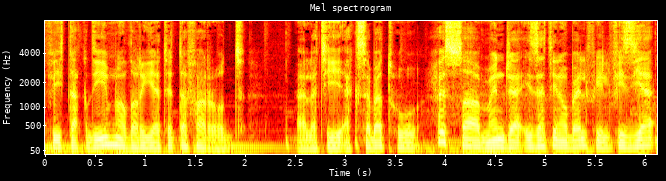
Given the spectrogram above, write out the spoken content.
في تقديم نظرية التفرد التي أكسبته حصة من جائزة نوبل في الفيزياء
